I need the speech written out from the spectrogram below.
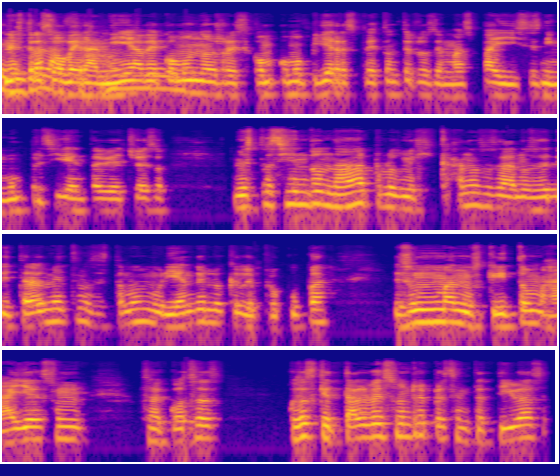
nuestra soberanía, ve cómo nos cómo, pide respeto entre los demás países, ningún presidente había hecho eso. No está haciendo nada por los mexicanos, o sea, nos, literalmente nos estamos muriendo y lo que le preocupa es un manuscrito maya, es un, o sea, cosas, cosas que tal vez son representativas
